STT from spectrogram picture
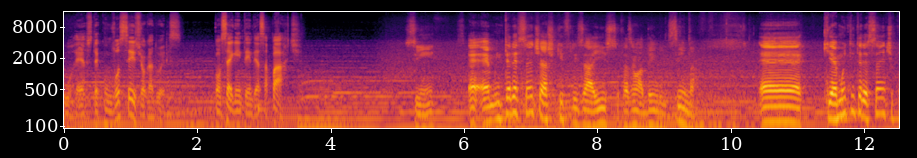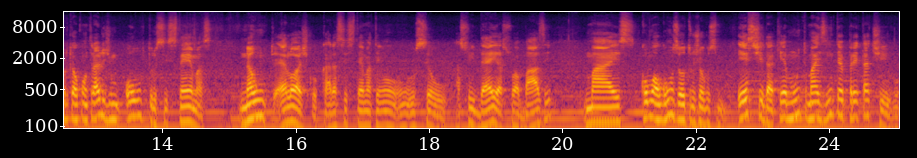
O resto é com vocês, jogadores. Conseguem entender essa parte? Sim. É, é interessante, acho que, frisar isso, fazer um adendo em cima é, que é muito interessante porque ao contrário de outros sistemas, não é lógico, cada sistema tem o, o seu, a sua ideia, a sua base, mas como alguns outros jogos, este daqui é muito mais interpretativo.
